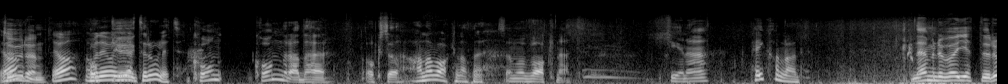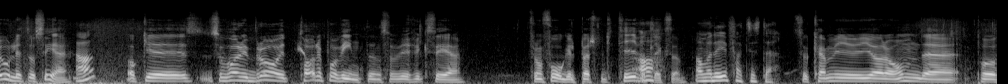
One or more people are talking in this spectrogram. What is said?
Ja. turen. Ja, men det var eh, jätteroligt. Kon, Konrad här också Han har vaknat nu. som har vaknat. Tjena! Hej Konrad! Nej men det var jätteroligt att se. Ja. Och eh, så var det bra att ta det på vintern så vi fick se från fågelperspektivet Ja. liksom. Ja men det är ju faktiskt det. Så kan vi ju göra om det på,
